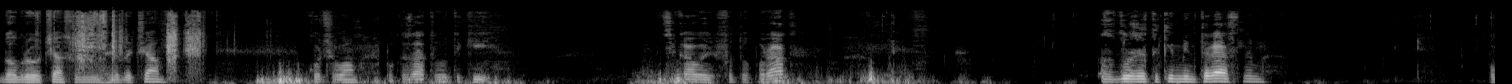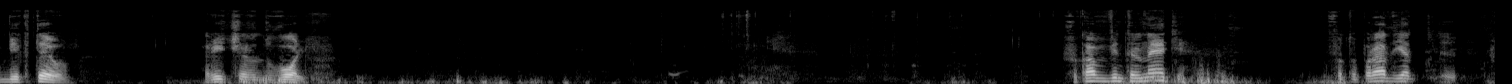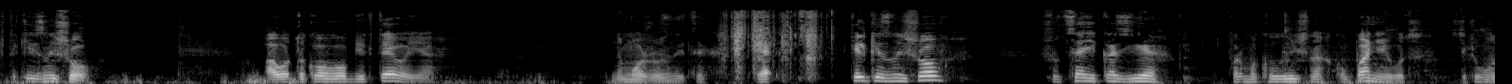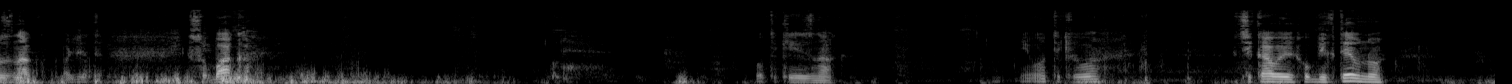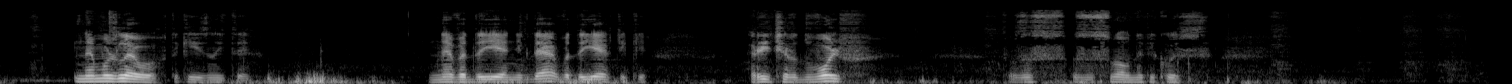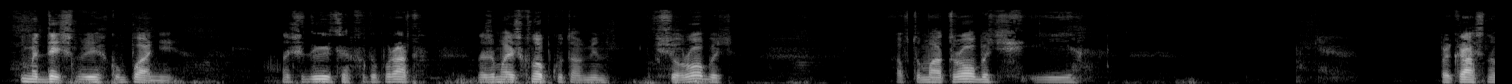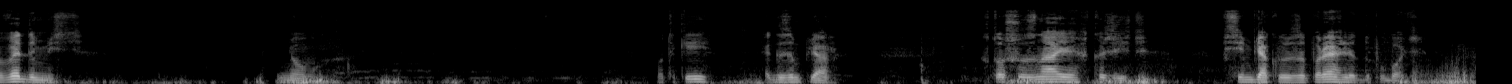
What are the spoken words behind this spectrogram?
Доброго часу моїм глядачам. Хочу вам показати отакий цікавий фотоапарат з дуже таким інтересним об'єктивом. Річард Вольф. Шукав в інтернеті. Фотоапарат я такий знайшов. А от такого об'єктиву я не можу знайти. Я тільки знайшов, що це якась є фармакологічна компанія от з таким от знаком. Бачите? Собака. Ось такий знак. І от такий цікавий об'єктив, но неможливо такий знайти. Не видає ніде, видає тільки Річард Вольф, засновник якоїсь медичної компанії. Значить, дивіться, фотоапарат, нажимаєш кнопку, там він все робить. Автомат робить і прекрасна видимість в ньому. Отакий екземпляр. Хто що знає, кажіть. Всім дякую за перегляд, до побачення.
